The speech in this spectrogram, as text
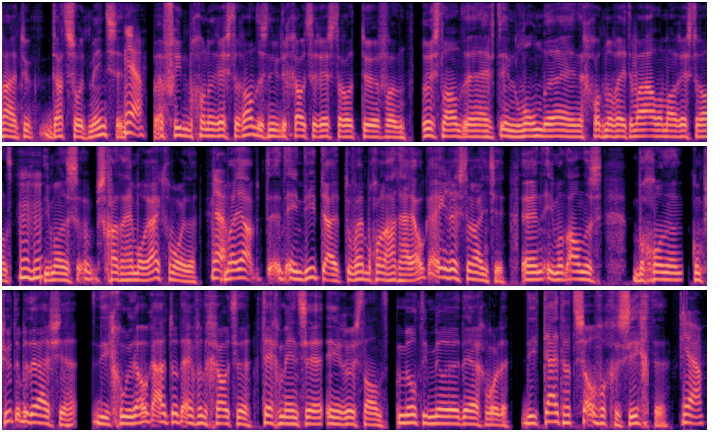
waren natuurlijk dat soort mensen. Ja. Een vriend begon een restaurant, is nu de grootste restaurateur van Rusland. En heeft in Londen en god maar weten waar allemaal restaurants. Mhm. Die man is schat helemaal rijk geworden. Ja. Maar ja, in die tijd, toen wij begonnen, had hij ook één restaurantje. En iemand anders begon een computerbedrijfje. Die groeide ook uit tot een van de grootste techmensen in Rusland. Multimiljardair geworden. Die tijd had zoveel gezichten. Ja.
